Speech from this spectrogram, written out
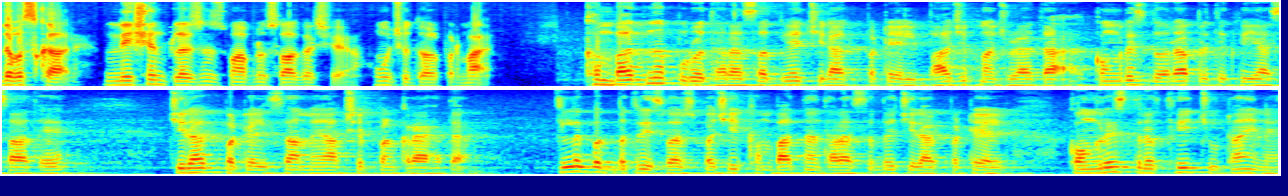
નમસ્કાર. નેશન પ્લસ ન્યૂઝમાં આપનું સ્વાગત છે. હું છું દોલ પરમાર. ખંભાતના પૂર્વ ધારાસભ્ય ચિરાગ પટેલ ભાજપમાં જોડાતા કોંગ્રેસ દ્વારા પ્રતિક્રિયા સાથે ચિરાગ પટેલ સામે આક્ષેપ પણ કરાયા હતા. લગભગ બત્રીસ વર્ષ પછી ખંભાતના ધારાસભ્ય ચિરાગ પટેલ કોંગ્રેસ તરફથી ચૂંટાઈને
